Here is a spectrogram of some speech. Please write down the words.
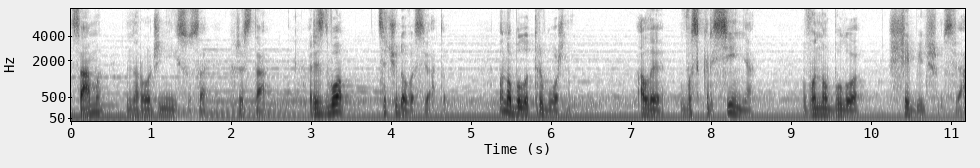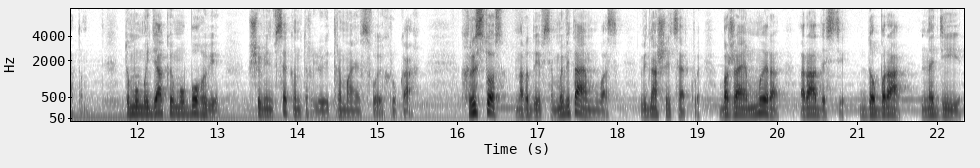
саме в народженні Ісуса Христа. Різдво це чудове свято. Воно було тривожним, але Воскресіння воно було ще більшим святом. Тому ми дякуємо Богові, що Він все контролює і тримає в своїх руках. Христос народився. Ми вітаємо вас від нашої церкви. Бажаємо мира, радості, добра, надії.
